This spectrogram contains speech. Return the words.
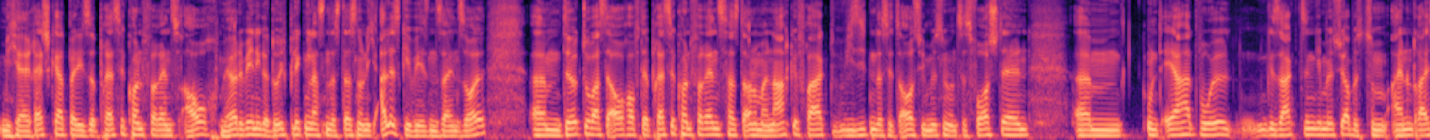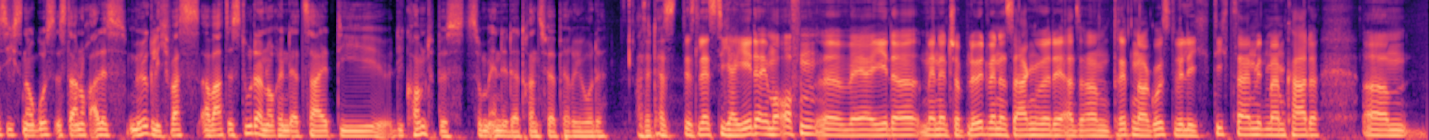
Michael Reschke hat bei dieser Pressekonferenz auch mehr oder weniger durchblicken lassen, dass das noch nicht alles gewesen sein soll. Ähm, Dirk, du warst ja auch auf der Pressekonferenz, hast auch nochmal nachgefragt, wie sieht denn das jetzt aus, wie müssen wir uns das vorstellen? Ähm, und er hat wohl gesagt, sinngemäß, ja, bis zum 31. August ist da noch alles möglich. Was erwartest du da noch in der Zeit, die, die kommt bis zum Ende der Transferperiode? Also das, das lässt sich ja jeder immer offen. Äh, Wäre ja jeder Manager blöd, wenn er sagen würde, also am 3. August will ich dicht sein mit meinem Kader. Ähm,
